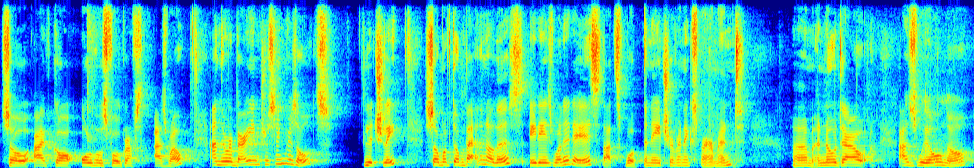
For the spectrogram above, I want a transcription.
So I've got all of those photographs as well. And there are very interesting results, literally. Some have done better than others. It is what it is. That's what the nature of an experiment. Um, and no doubt, as we all know,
